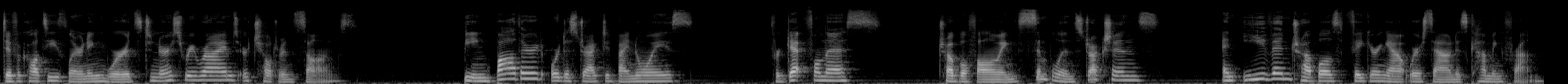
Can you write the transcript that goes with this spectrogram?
difficulties learning words to nursery rhymes or children's songs, being bothered or distracted by noise, forgetfulness, trouble following simple instructions, and even troubles figuring out where sound is coming from.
